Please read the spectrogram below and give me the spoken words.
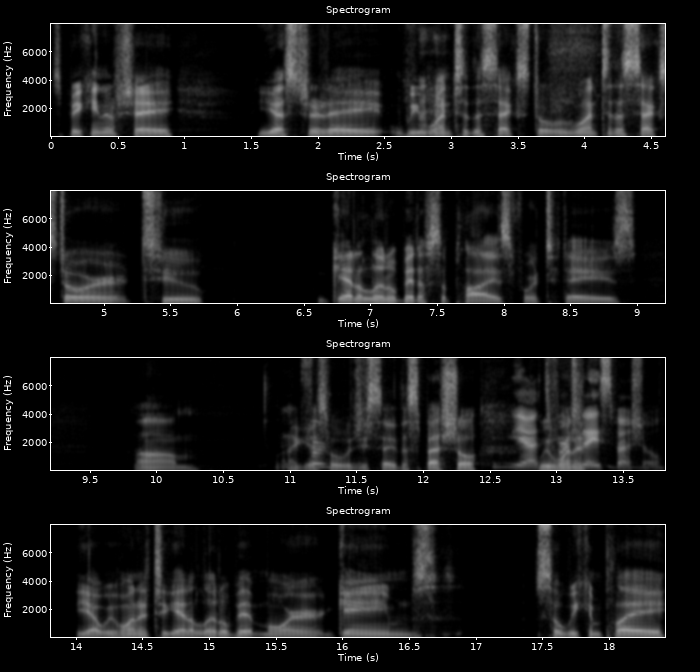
speaking of Shay, yesterday we went to the sex store. We went to the sex store to get a little bit of supplies for today's. Um, I guess For- what would you say? The special. Yeah, it's we for wanted- today's special. Yeah, we wanted to get a little bit more games so we can play.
